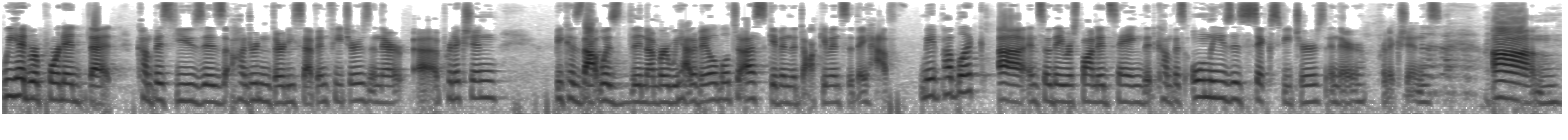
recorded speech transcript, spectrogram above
we had reported that COMPAS uses 137 features in their uh, prediction because that was the number we had available to us given the documents that they have made public. Uh, and so they responded saying that COMPAS only uses six features in their predictions. Um,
